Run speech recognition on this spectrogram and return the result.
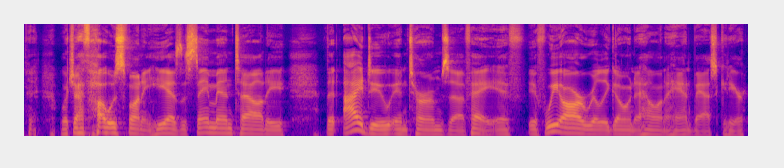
Which I thought was funny. He has the same mentality that I do in terms of, hey, if if we are really going to hell in a handbasket here,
